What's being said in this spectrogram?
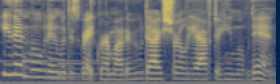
He then moved in with his great grandmother, who died shortly after he moved in.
